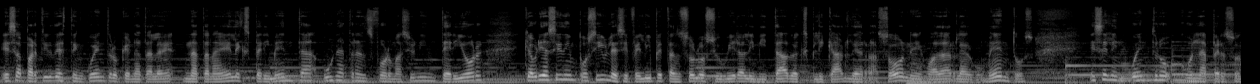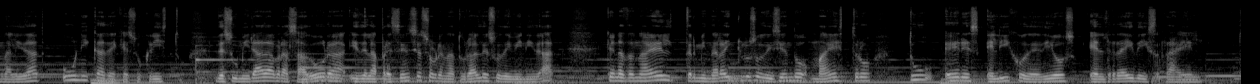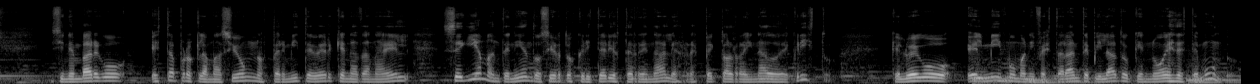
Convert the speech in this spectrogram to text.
Es a partir de este encuentro que Natanael experimenta una transformación interior que habría sido imposible si Felipe tan solo se hubiera limitado a explicarle razones o a darle argumentos. Es el encuentro con la personalidad única de Jesucristo, de su mirada abrazadora y de la presencia sobrenatural de su divinidad, que Natanael terminará incluso diciendo, Maestro, tú eres el Hijo de Dios, el Rey de Israel. Sin embargo, esta proclamación nos permite ver que Natanael seguía manteniendo ciertos criterios terrenales respecto al reinado de Cristo, que luego él mismo manifestará ante Pilato que no es de este mundo.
